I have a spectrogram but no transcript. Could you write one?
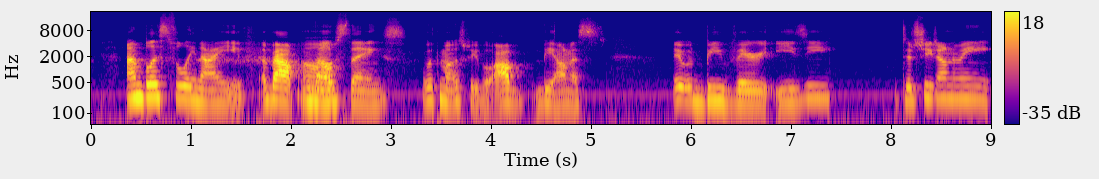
I'm blissfully naive about Aw. most things with most people. I'll be honest. It would be very easy to cheat on me.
